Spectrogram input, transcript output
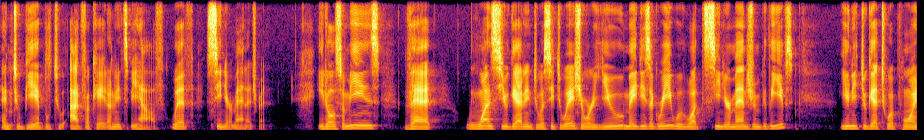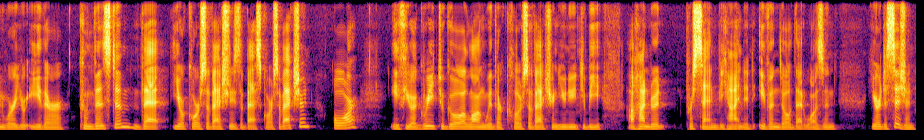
and to be able to advocate on its behalf with senior management. It also means that once you get into a situation where you may disagree with what senior management believes, you need to get to a point where you're either convinced them that your course of action is the best course of action, or if you agree to go along with their course of action, you need to be 100 percent behind it, even though that wasn't your decision.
